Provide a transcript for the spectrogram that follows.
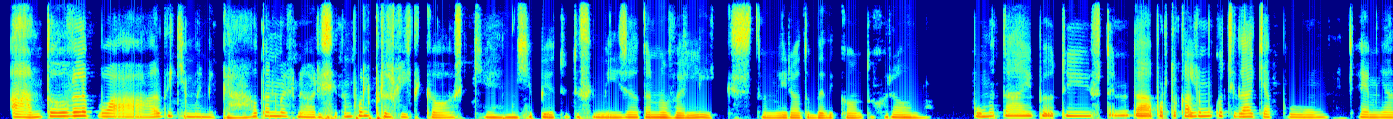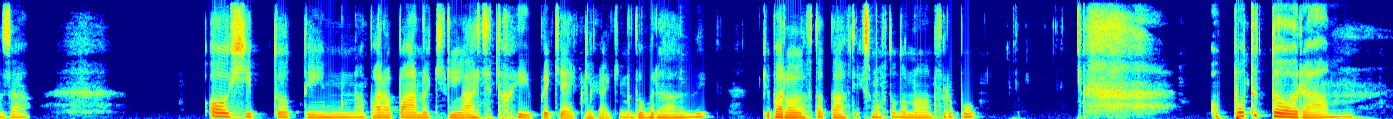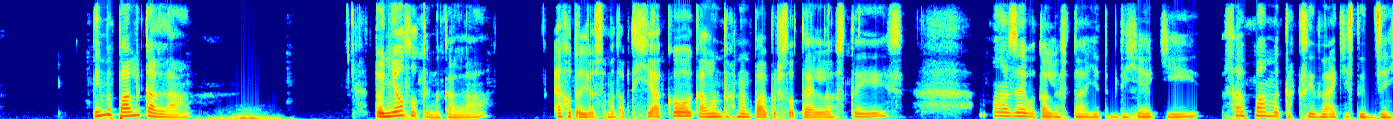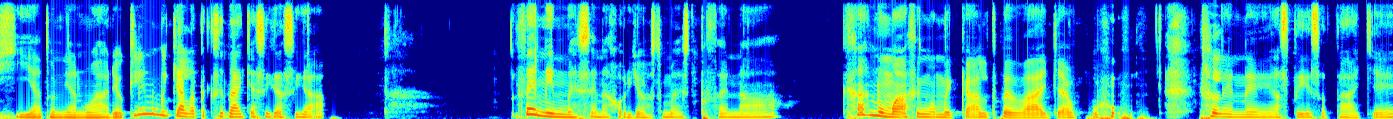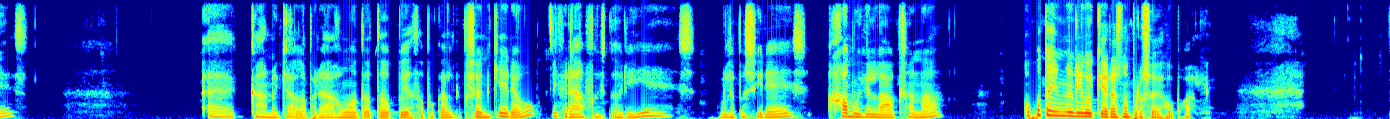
αν το βλέπω αντικειμενικά, όταν με γνώρισε ήταν πολύ προσβλητικός και μου είχε πει ότι του θυμίζω τον Οβελίξ, τον ήρωα των παιδικών του χρόνου. που μετά είπε ότι φταίνουν τα πορτοκαλί μου κοτσιδάκια που έμοιαζα. Όχι το ότι ήμουν παραπάνω κιλά και το είπε και έκλαιγα εκείνο το βράδυ. Και παρόλα αυτά τα άφηξα με αυτόν τον άνθρωπο. Οπότε τώρα είμαι πάλι καλά. Το νιώθω ότι είμαι καλά. Έχω τελειώσει το μεταπτυχιακό, η καλών τεχνών πάει προς το τέλος της. Μαζεύω τα λεφτά για την πτυχιακή. Θα πάμε ταξιδάκι στην Τσεχία τον Ιανουάριο. Κλείνουμε και άλλα ταξιδάκια σιγά σιγά. Δεν είμαι σε ένα χωριό στο μέση του πουθενά. Κάνω μάθημα με κάλτ παιδάκια που λένε αστείες ατάκες. Ε, κάνω και άλλα πράγματα τα οποία θα αποκαλύψω εν καιρό. Γράφω ιστορίες, βλέπω σειρές, χαμογελάω ξανά. Οπότε είναι λίγο καιρός να προσέχω πάλι.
